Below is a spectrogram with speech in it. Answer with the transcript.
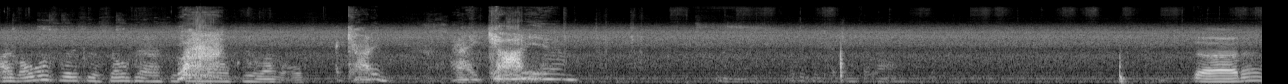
I've almost wasted a stone pickaxe to get down two levels. I got him. I got him. I didn't catch him for long. Da, da,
